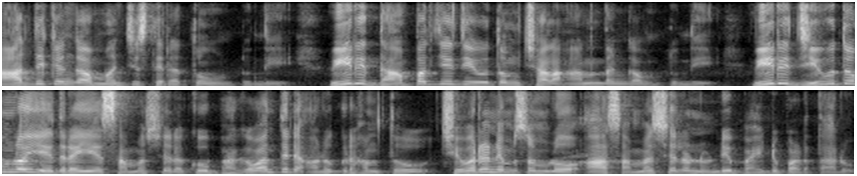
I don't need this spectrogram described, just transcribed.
ఆర్థికంగా మంచి స్థిరత్వం ఉంటుంది. వీరి దాంపత్య జీవితం చాలా ఆనందంగా ఉంటుంది. వీరి జీవితంలో ఎదురయ్యే సమస్యలకు భగవంతుని అనుగ్రహంతో చివరి నిమిషంలో ఆ సమస్యల నుండి బయటపడతారు.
